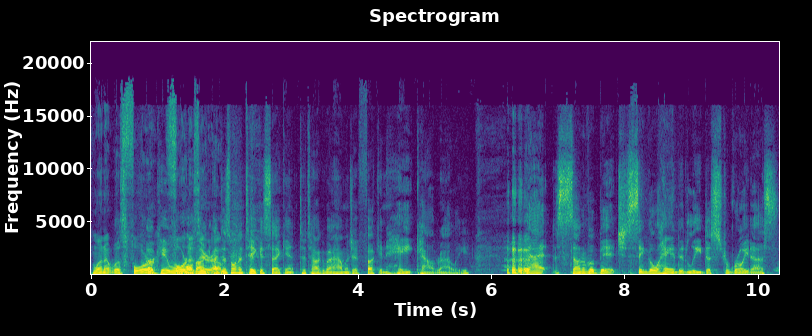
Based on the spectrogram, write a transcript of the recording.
when it was four. Okay, well, four hold to on. zero. I just want to take a second to talk about how much I fucking hate Cal Raleigh. that son of a bitch single handedly destroyed us.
